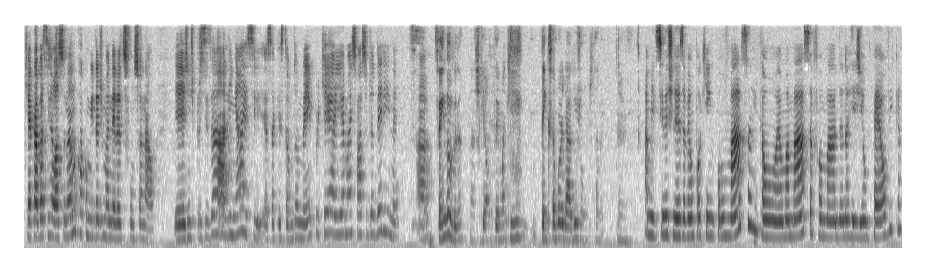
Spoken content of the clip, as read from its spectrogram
que acaba se relacionando com a comida de maneira disfuncional. E aí a gente precisa alinhar esse, essa questão também, porque aí é mais fácil de aderir, né? A- Sem dúvida. Acho que é um tema que tem que ser abordado junto também. A medicina chinesa vê um pouquinho como massa, então é uma massa formada na região pélvica.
